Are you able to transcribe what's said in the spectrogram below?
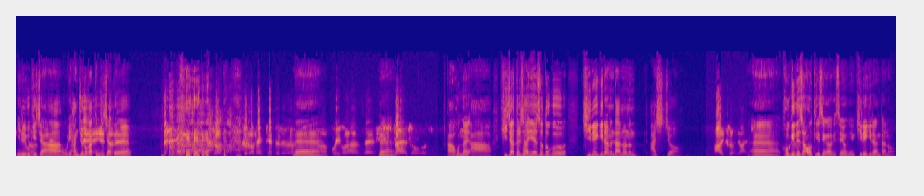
일부 그런- 기자 우리 한준호 네, 같은 예전에. 기자들 그런 그런 행태들을 네. 어, 보이곤 하는데 네. 혼나야죠. 아 혼나 아 기자들 사이에서도 그 기레기라는 단어는 아시죠? 아 그럼요. 예 거기에 대해서는 어떻게 생각하세요, 형님? 기레기라는 단어.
